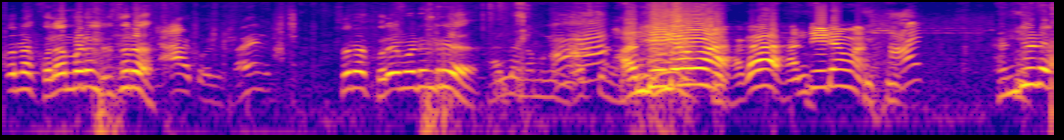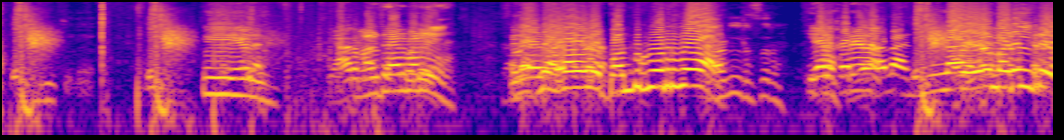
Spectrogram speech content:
ಸರ್ ನಾ ಕೊಲೆ ಮಾಡಿಲ್ರಿ ಸರ್. ಸರ್ ನಾ ಕೊಲೆ ಮಾಡಿಲ್ರಿ. ಹಂದಿ ಇಡವ ಹಗ ಹಂದಿ ಹಿಡ್ಯಾವ. ಯಾರು ಮಾಡ್ರಿ ಯಾರು ಮಾಡ್ರಿ ಬಂದು ನೋಡ್ರಿ ಮಾಡಿಲ್ರಿ ಸರ್. ನಾ ಏನ್ ಮಾಡಿಲ್ರಿ?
